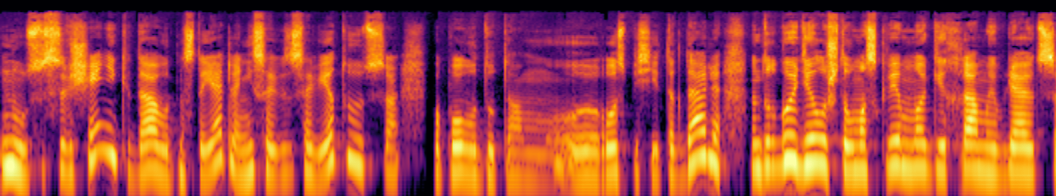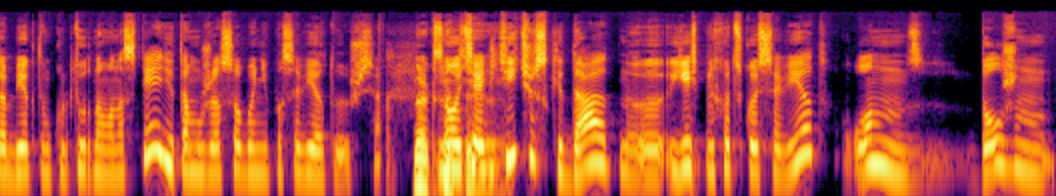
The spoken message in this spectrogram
ну, священники, да, вот настоятели, они сов- советуются по поводу там э, росписи и так далее. Но другое дело, что в Москве многие храмы являются объектом культурного наследия, там уже особо не посоветуешься. Да, Но кстати, теоретически, да, э, есть приходской совет, он должен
